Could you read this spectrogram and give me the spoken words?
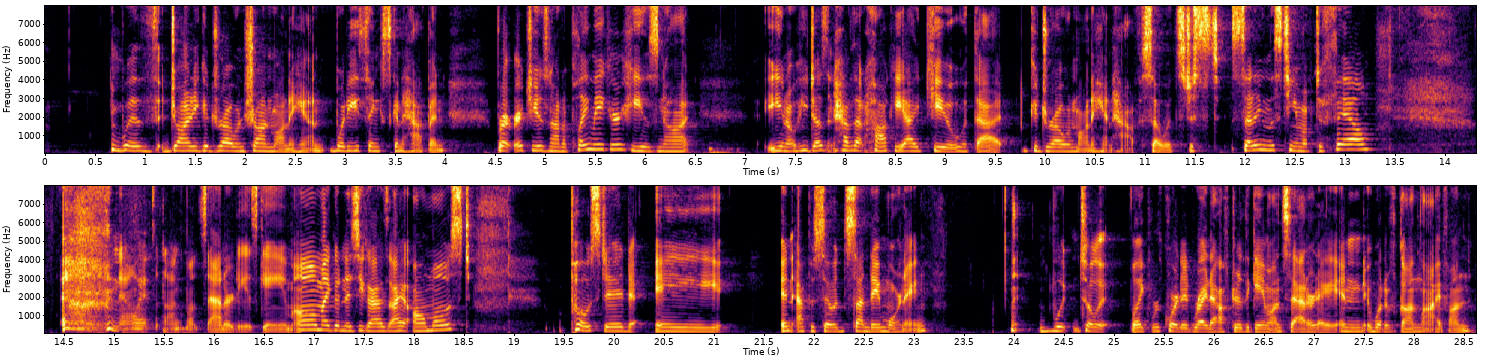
with Johnny Gaudreau and Sean Monahan. What do you think is going to happen? Brett Ritchie is not a playmaker. He is not, you know, he doesn't have that hockey IQ that Gaudreau and Monahan have. So it's just setting this team up to fail. now I have to talk about Saturday's game. Oh my goodness, you guys! I almost posted a an episode Sunday morning, so it like recorded right after the game on Saturday, and it would have gone live on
